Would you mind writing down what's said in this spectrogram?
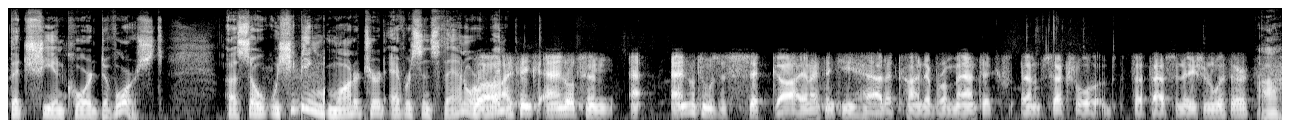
that she and Cord divorced. Uh, so was she being monitored ever since then, or well, when? I think Angleton. Angleton was a sick guy, and I think he had a kind of romantic and sexual fascination with her. Ah.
